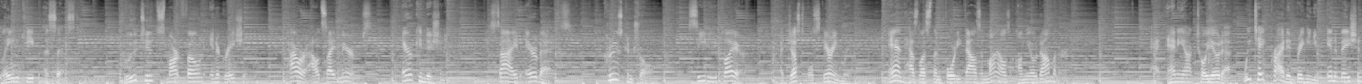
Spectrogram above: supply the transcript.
lane keep assist, Bluetooth smartphone integration, power outside mirrors, air conditioning, side airbags, cruise control, CD player, adjustable steering wheel, and has less than 40,000 miles on the odometer. Antioch Toyota, we take pride in bringing you innovation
